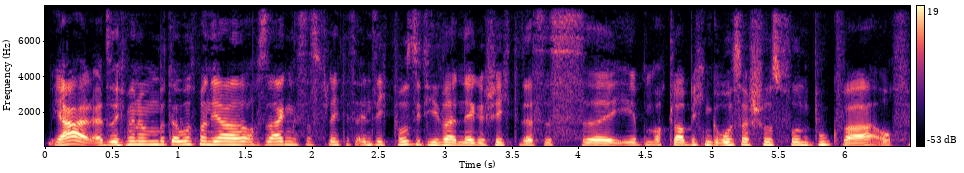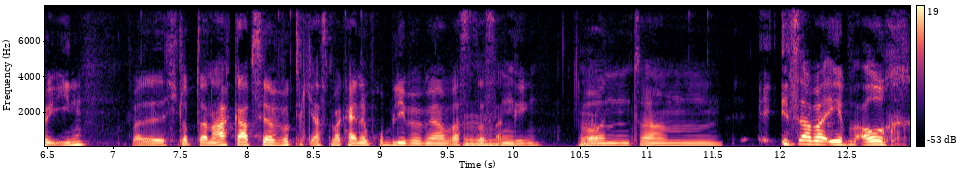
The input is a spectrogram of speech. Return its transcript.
Ja, also ich meine, da muss man ja auch sagen, dass das vielleicht das einzig Positive an der Geschichte, dass es äh, eben auch, glaube ich, ein großer Schuss von Bug war, auch für ihn. Weil ich glaube, danach gab es ja wirklich erstmal keine Probleme mehr, was mhm. das anging. Und ähm, ist aber eben auch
